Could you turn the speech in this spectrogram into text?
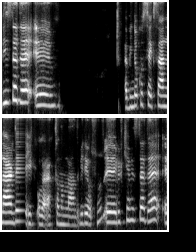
bizde de 1980'lerde ilk olarak tanımlandı biliyorsunuz. E, ülkemizde de e,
